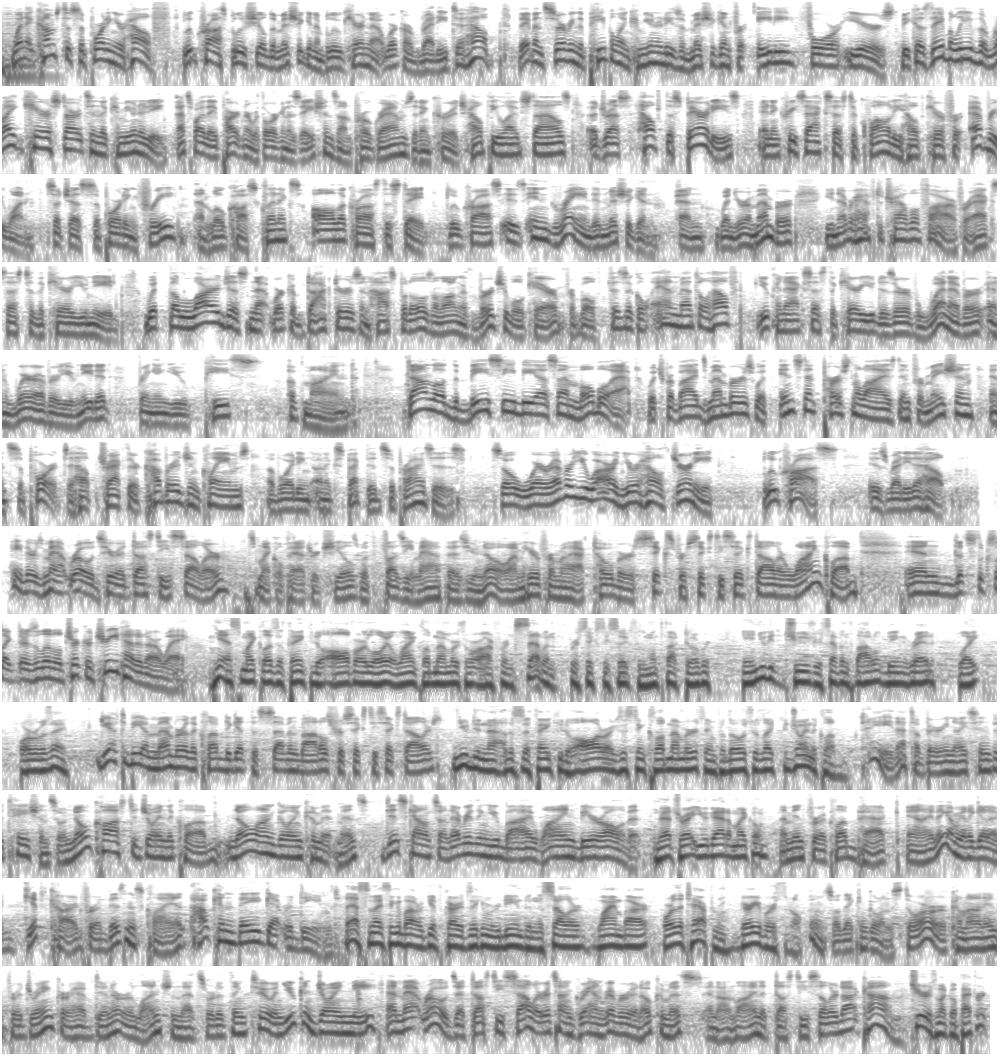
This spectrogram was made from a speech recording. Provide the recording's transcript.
When it comes to supporting your health, Blue Cross Blue Shield of Michigan and Blue Care Network are ready to help. They've been serving the people and communities of Michigan for 84 years because they believe the right care starts in the community. That's why they partner with organizations on programs that encourage healthy lifestyles, address health disparities, and increase access to quality health care for everyone, such as supporting free and low cost clinics all across the state. Blue Cross is ingrained in Michigan, and when you're a member, you never have to travel far for access to the care you need. With the largest network of doctors and hospitals, along with virtual care for both physical and mental health, you can access the care you deserve whenever and wherever you need it, bringing you peace of mind. Download the BCBSM mobile app, which provides members with instant personalized information and support to help track their coverage and claims, avoiding unexpected surprises. So, wherever you are in your health journey, Blue Cross is ready to help. Hey, there's Matt Rhodes here at Dusty Cellar. It's Michael Patrick Shields with Fuzzy Math, as you know. I'm here for my October 6 for $66 wine club, and this looks like there's a little trick or treat headed our way. Yes, Michael, as a thank you to all of our loyal wine club members, we're offering seven for 66 for the month of October, and you get to choose your seventh bottle being red, white, or rosé. Do you have to be a member of the club to get the seven bottles for $66? You do not. This is a thank you to all our existing club members and for those who'd like to join the club. Hey, that's a very nice invitation. So, no cost to join the club, no ongoing commitments, discounts on everything you buy wine, beer, all of it. That's right. You got it, Michael. I'm in for a club pack, and I think I'm going to get a gift card for a business client. How can they get redeemed? That's the nice thing about our gift cards. They can be redeemed in the cellar, wine bar, or the tap room. Very versatile. Oh, so they can go in the store or come on in for a drink or have dinner or lunch and that sort of thing too. And you can join me and Matt Rhodes at Dusty Cellar. It's on Grand River in Okemos and online at dustycellar.com. Cheers, Michael Patrick.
